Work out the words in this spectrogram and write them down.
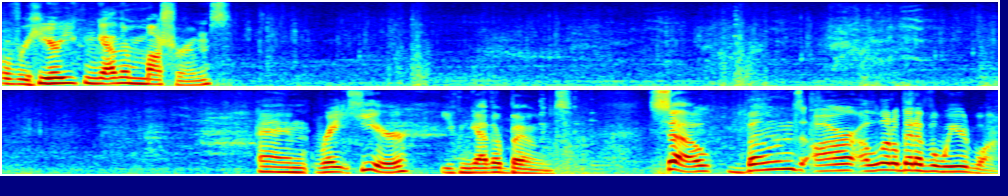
Over here, you can gather mushrooms. And right here, you can gather bones. So, bones are a little bit of a weird one,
